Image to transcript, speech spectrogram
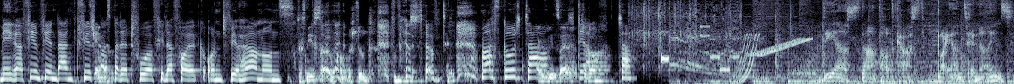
Mega, vielen, vielen Dank. Viel Spaß Gerne. bei der Tour, viel Erfolg und wir hören uns. Das nächste Album kommt bestimmt. Bestimmt. Mach's gut. Ciao. Danke für die Zeit. Dir Ciao. auch. Ciao. Der Star Podcast bei Antenne 1.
